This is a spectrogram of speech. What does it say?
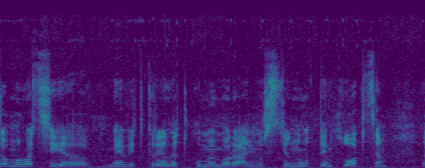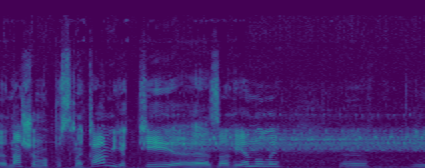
Цьому році ми відкрили таку меморіальну стіну тим хлопцям, е, нашим випускникам, які е, загинули е, і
